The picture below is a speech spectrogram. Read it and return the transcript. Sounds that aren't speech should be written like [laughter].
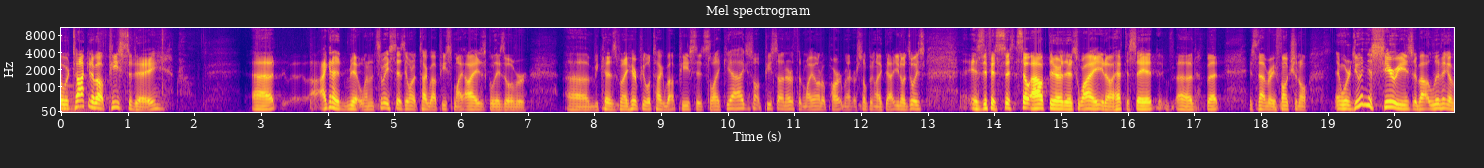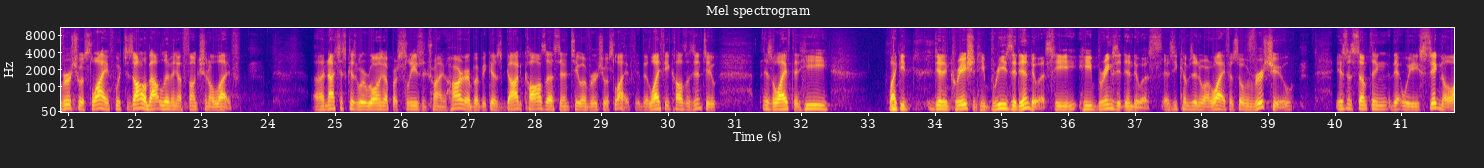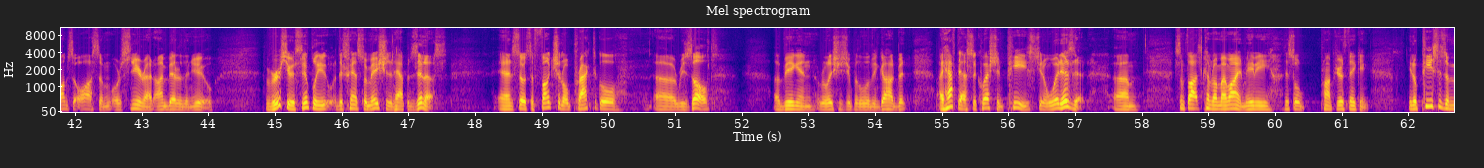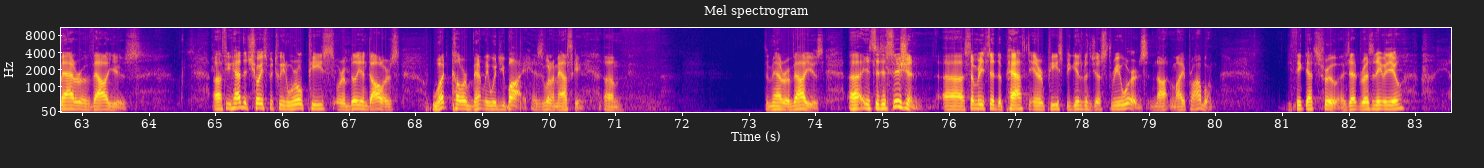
Uh, we're talking about peace today. Uh, I gotta admit, when somebody says they want to talk about peace, my eyes glaze over. Uh, because when I hear people talk about peace, it's like, yeah, I just want peace on earth in my own apartment or something like that. You know, it's always as if it's so- so out there. That's why you know I have to say it, uh, but it's not very functional. And we're doing this series about living a virtuous life, which is all about living a functional life. Uh, not just because we're rolling up our sleeves and trying harder, but because God calls us into a virtuous life. The life He calls us into is a life that He, like He did in creation, He breathes it into us. He, he brings it into us as He comes into our life. And so, virtue isn't something that we signal, I'm so awesome, or sneer at, I'm better than you. Virtue is simply the transformation that happens in us. And so, it's a functional, practical uh, result of being in a relationship with a living God. But I have to ask the question peace, you know, what is it? Um, some thoughts come to my mind. Maybe this will prompt your thinking. You know, peace is a matter of values. Uh, if you had the choice between world peace or a billion dollars, what color Bentley would you buy? Is what I'm asking. Um, it's a matter of values. Uh, it's a decision. Uh, somebody said the path to inner peace begins with just three words not my problem. You think that's true? Does that resonate with you?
